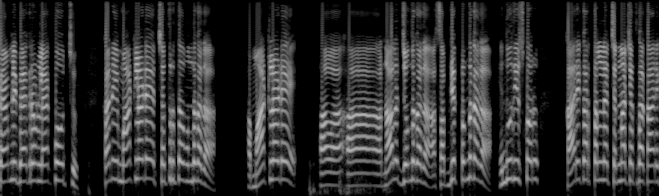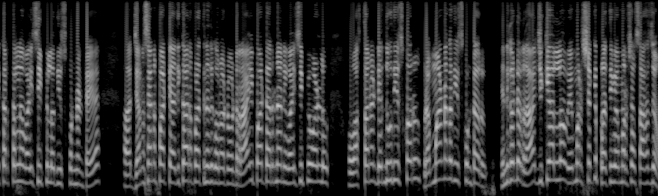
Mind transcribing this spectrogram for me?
ఫ్యామిలీ బ్యాక్గ్రౌండ్ లేకపోవచ్చు. కానీ మాట్లాడే శత్రుత ఉంది కదా. ఆ మాట్లాడే నాలెడ్జ్ ఉంది కదా. ఆ సబ్జెక్ట్ ఉంది కదా. ఎందుకు తీసుకోరు? కార్యకర్తలనే చిన్న చితక కార్యకర్తలనే వైసీపీలో తీసుకుంటుంటే జనసేన పార్టీ అధికార ప్రతినిధిగా ఉన్నటువంటి రాయపాటి అరుణని వైసీపీ వాళ్ళు వస్తానంటే ఎందుకు తీసుకోరు? బ్రహ్మాండంగా తీసుకుంటారు. ఎందుకంటే రాజకీయాల్లో విమర్శకి ప్రతి విమర్శ సహజం.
